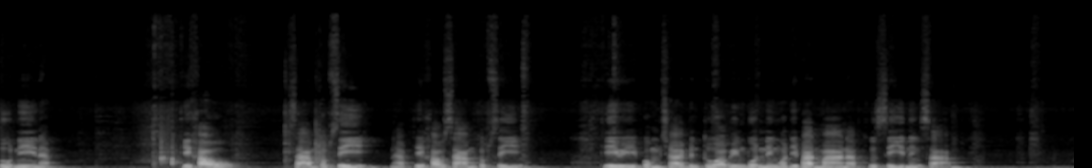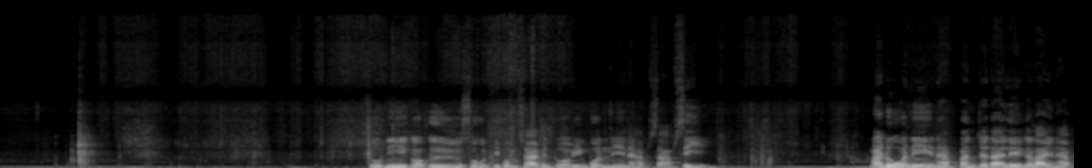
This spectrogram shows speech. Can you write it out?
สูตรนี้นะครับ ที่เข้าสามกับสี่นะครับที่เข้าสามกับสี่ที่ผมใช้เป็นตัววิ่งบนในงวดที่ผ่านมานะครับคือสี่หนึ่งสามสูตรนี้ก็คือสูตรที่ผมใช้เป็นตัววิ่งบนนี้นะครับสามสี่มาดูวันนี้นะครับมันจะได้เลขอะไรนะครับ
